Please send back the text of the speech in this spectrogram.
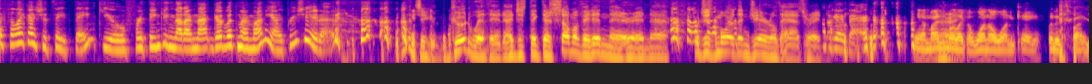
I feel like I should say thank you for thinking that I'm that good with my money. I appreciate it. I didn't say you're good with it. I just think there's some of it in there, and uh, which is more than Gerald has right now. okay, fair. Yeah, mine's All more right. like a 101k, but it's fine.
